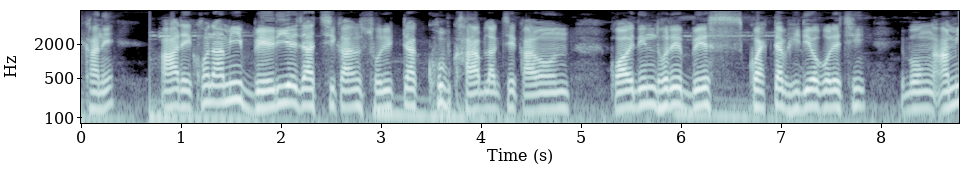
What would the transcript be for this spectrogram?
এখানে। আর এখন আমি বেরিয়ে যাচ্ছি কারণ শরীরটা খুব খারাপ লাগছে, কারণ কয়দিন ধরে বেশ কয়েকটা ভিডিও করেছি এবং আমি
